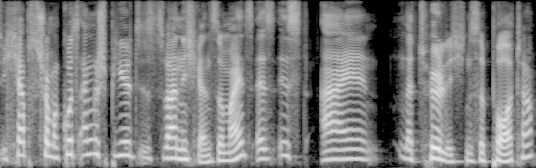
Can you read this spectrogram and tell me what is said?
ich habe es schon mal kurz angespielt, es war nicht ganz so meins. Es ist ein natürlich ein Supporter,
